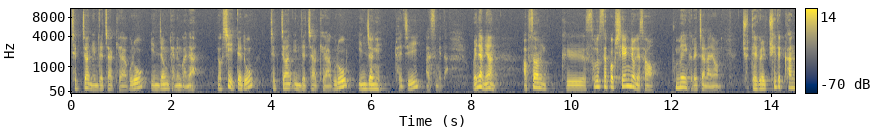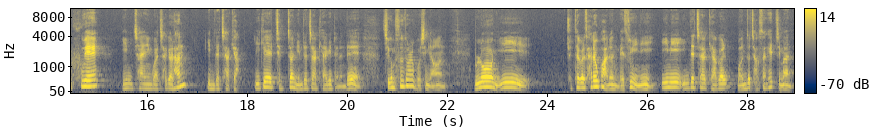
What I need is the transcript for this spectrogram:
직전 임대차 계약으로 인정되는 거냐. 역시 이때도 직전 임대차 계약으로 인정이 되지 않습니다. 왜냐하면 앞선 그 소득세법 시행령에서 분명히 그랬잖아요. 주택을 취득한 후에 임차인과 체결한 임대차 계약 이게 직전 임대차 계약이 되는데 지금 순서를 보시면 물론 이 주택을 사려고 하는 매수인이 이미 임대차 계약을 먼저 작성했지만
